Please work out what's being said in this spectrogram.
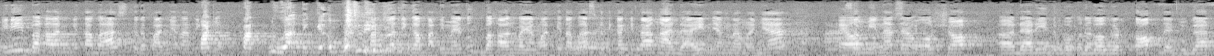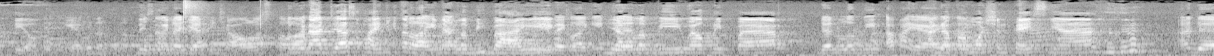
ini bakalan kita bahas ke depannya nanti part part dua tiga empat Part 2, 3, 4, 5 itu bakalan banyak banget kita bahas ketika kita ngadain yang namanya seminar dan workshop uh, dari The, Bo- The Bener-bener. Blogger Talk dan juga TIL. Iya benar-benar. Di Tungguin aja insya Allah setelah Tungguin aja setelah ini kita Setelah bikin ini yang lebih baik, lebih baik lagi yang dan- lebih well prepared, dan lebih apa ya? ada promotion pace-nya. Ada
